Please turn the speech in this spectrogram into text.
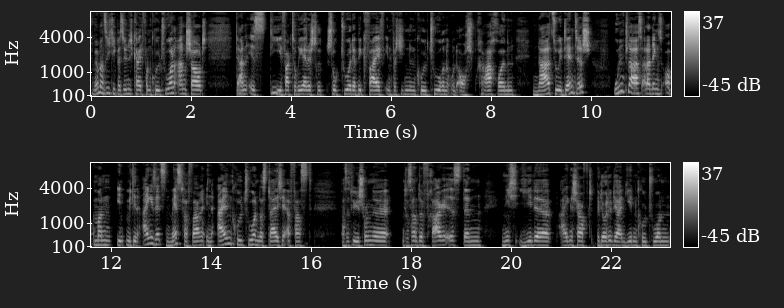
wenn man sich die Persönlichkeit von Kulturen anschaut, dann ist die faktorielle Struktur der Big Five in verschiedenen Kulturen und auch Sprachräumen nahezu identisch. Unklar ist allerdings, ob man in, mit den eingesetzten Messverfahren in allen Kulturen das gleiche erfasst. Was natürlich schon eine interessante Frage ist, denn nicht jede Eigenschaft bedeutet ja in jeden Kulturen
